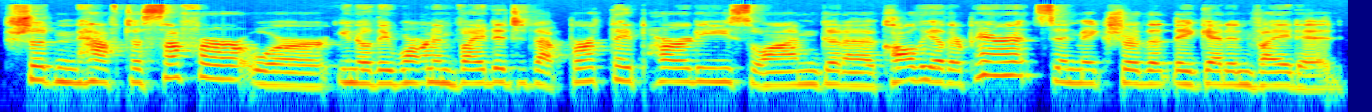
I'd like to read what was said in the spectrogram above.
shouldn't have to suffer or you know they weren't invited to that birthday party so I'm going to call the other parents and make sure that they get invited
